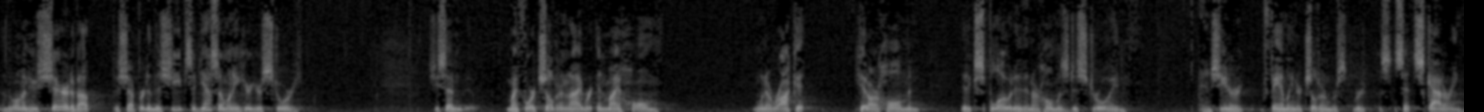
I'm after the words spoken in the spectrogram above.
And the woman who shared about the shepherd and the sheep said, Yes, I want to hear your story. She said, My four children and I were in my home when a rocket hit our home and it exploded and our home was destroyed. And she and her family and her children were, were sent scattering.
